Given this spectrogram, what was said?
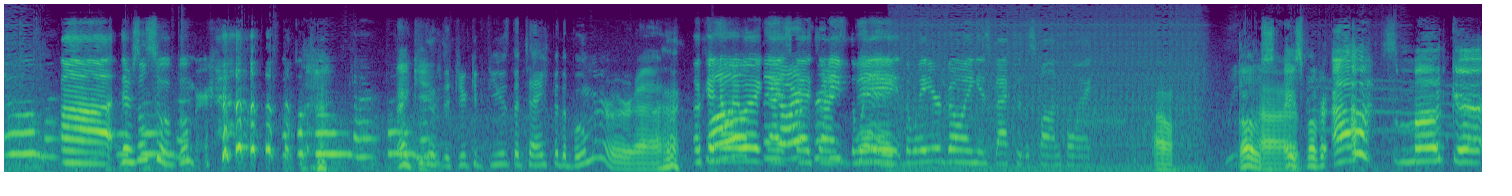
Uh, there's also a boomer. Thank you. Did you confuse the tank for the boomer, or uh? okay, no, Well, wait, wait, they guys, are guys, guys. The way the way you're going is back to the spawn point. Oh. Oh, Uh, hey, smoker. Ah, smoker.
